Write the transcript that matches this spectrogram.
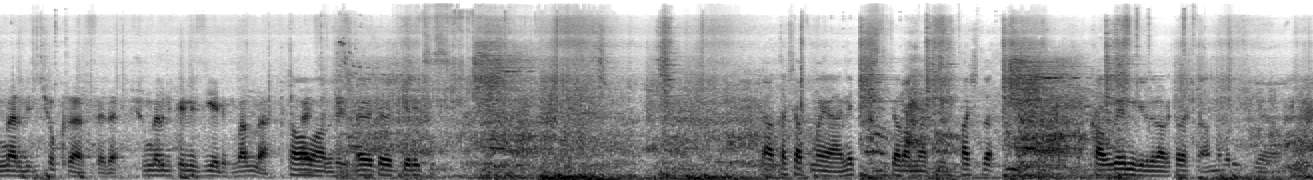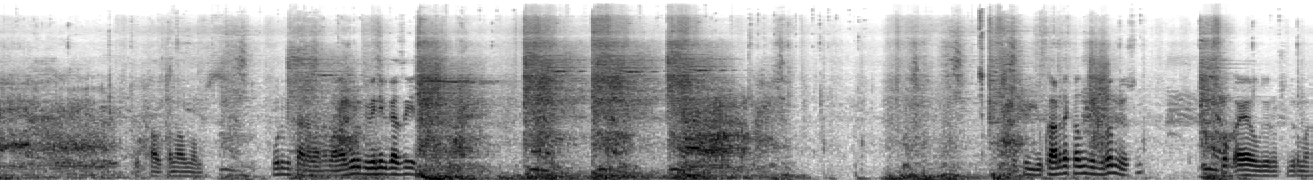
Bunlar bizi çok rahatsız eder. Şunları bir temizleyelim valla. Tamam Ben abi. size- Evet evet gereksiz. Ya taş atma ya. Ne pislik adamlar. şimdi. Taşla kavgaya mı girdiler arkadaşlar? Anlamadım ki ya. Bu kalkan almamışız. Vur bir tane bana. Bana vur bir beni bir gaza getir. Şu yukarıda kalınca vuramıyorsun. Çok ayar oluyorum şu duruma.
